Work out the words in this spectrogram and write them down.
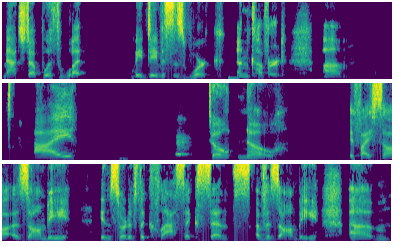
matched up with what Wade Davis's work uncovered. Um, I don't know if I saw a zombie in sort of the classic sense of a zombie. Um,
